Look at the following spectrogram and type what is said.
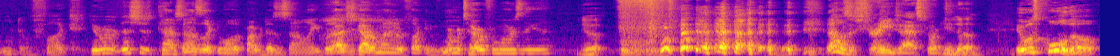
what the fuck? You remember this shit kind of sounds like well, it probably doesn't sound like it, but I just got reminded of fucking remember Terra Formars, nigga. Yeah, that was a strange ass fucking. Yeah. It was cool though.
